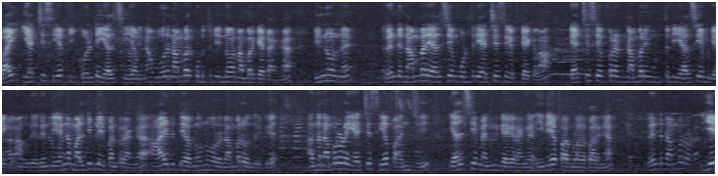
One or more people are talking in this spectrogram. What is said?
by HCF equal to LCM ஒரு நம்பர் கொடுத்துட்டு இன்னொரு நம்பர் கேட்டாங்க. இன்னொன்று ரெண்டு நம்பர் எல்சிஎம் கொடுத்துட்டு ஹெச்சிசிஎஃப் கேட்கலாம். ஹெச்சிசிஎஃப் ரெண்டு நம்பரையும் கொடுத்துட்டு எல்சிஎம் கேட்கலாம். ஒரு ரெண்டு எண்ணை மல்டிப்ளை பண்ணுறாங்க ஆயிரத்தி இரநூறுன்னு ஒரு நம்பர் வந்திருக்கு. அந்த நம்பரோட ஹெச்சிசிஎஃப் அஞ்சு எல்சிஎம் என்னன்னு கேட்குறாங்க இதே ஃபார்முலா பாருங்க. ரெண்டு நம்பரோட ஏ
